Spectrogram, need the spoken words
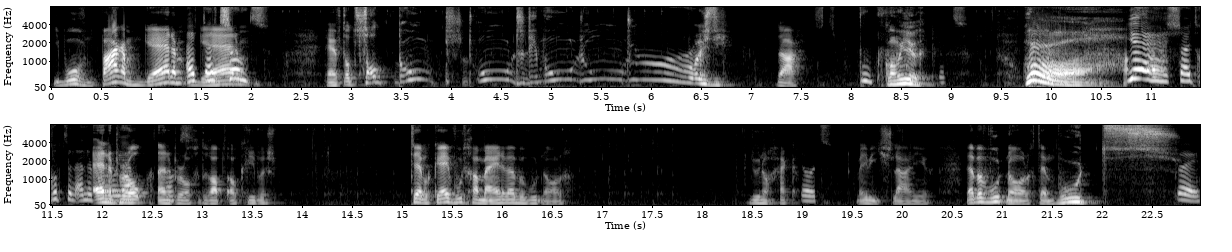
Hierboven. Pak hem. Get hem. Hij heeft zand. Hij heeft tot zand. Dood. Dood. Dood. Waar is die? Daar. Poep. Kom hier. Oh. Yes, hij dropt een enderpearl. Enderpearl. Enderpearl gedrapt. Ook creepers. Tim, oké. woed gaan mijnen. We hebben woed nodig. Doe nog gek. Dood. Maybe slaan hier. We hebben woed nodig, Tim. Woed. Oké.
